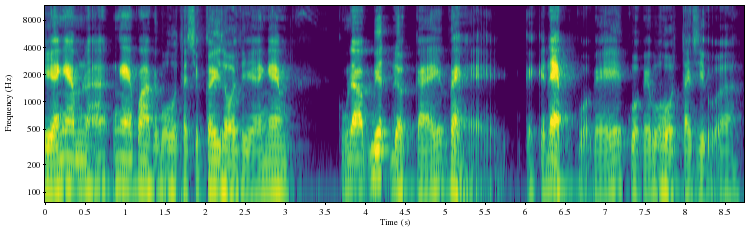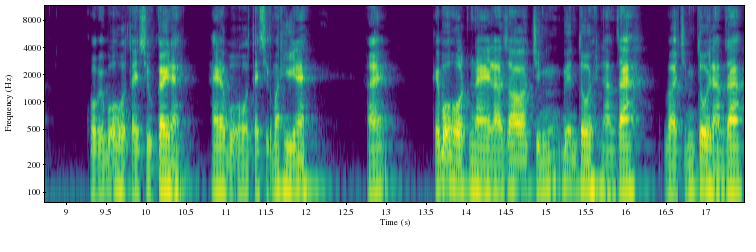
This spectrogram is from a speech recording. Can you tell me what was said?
thì anh em đã nghe qua cái bộ hột tài xỉu cây rồi thì anh em cũng đã biết được cái vẻ cái cái đẹp của cái của cái bộ hột tài xỉu ờ, của cái bộ hột tài xỉu cây này hay là bộ hột tài xỉu mắt hí này. Đấy cái bộ hột này là do chính bên tôi làm ra và chính tôi làm ra.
